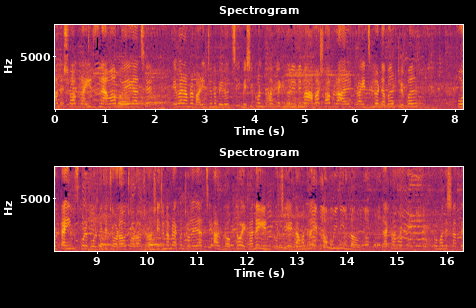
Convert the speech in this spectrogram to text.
আমাদের সব রাইডস নেওয়া হয়ে গেছে। এবার আমরা বাড়ির জন্য বেরোচ্ছি। বেশিক্ষণ থাকলে কিন্তু রিদিমা আবার সব রাইডসগুলো ডাবল ট্রিপল ফোর টাইমস করে বলবে যে চড়াও চড়াও চড়াও। সেই জন্য আমরা এখন চলে যাচ্ছি আর ব্লগটাও এখানেই এন্ড করছি। এটা আমাদের একদম মিনি ব্লগ দেখা হবে তোমাদের সাথে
